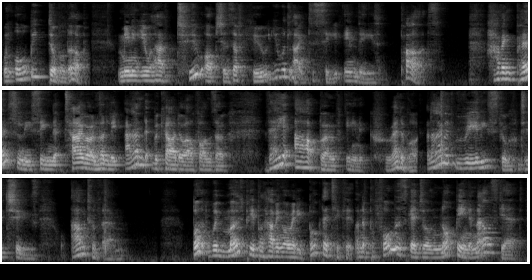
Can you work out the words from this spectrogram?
will all be doubled up, meaning you will have two options of who you would like to see in these parts. Having personally seen Tyrone Huntley and Ricardo Afonso, they are both incredible and I would really struggle to choose out of them. But with most people having already booked their ticket and the performance schedule not being announced yet,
